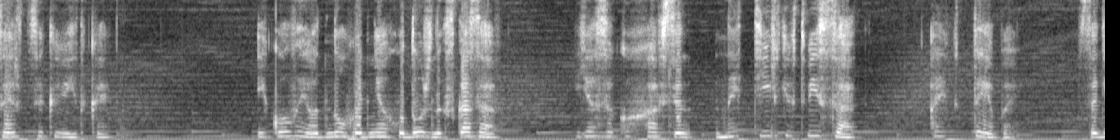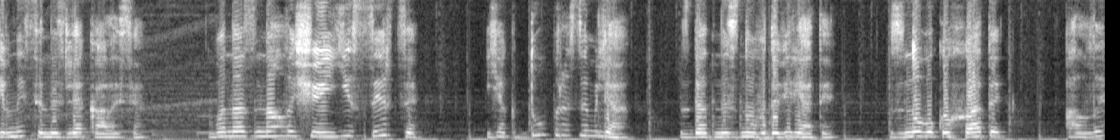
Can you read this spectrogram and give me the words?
серце квітки. І коли одного дня художник сказав, я закохався не тільки в твій сад, а й в тебе, садівниця не злякалася. Вона знала, що її серце, як добра земля, здатне знову довіряти, знову кохати, але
